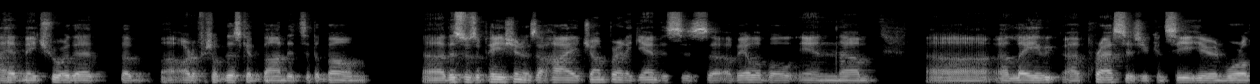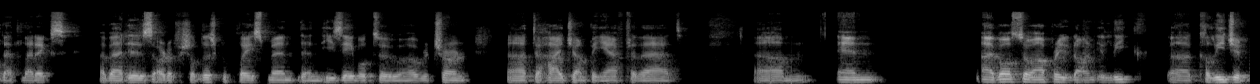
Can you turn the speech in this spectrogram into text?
i had made sure that the artificial disc had bonded to the bone uh, this was a patient who's a high jumper, and again, this is uh, available in um, uh, lay uh, press, as you can see here in World Athletics, about his artificial disc replacement, and he's able to uh, return to high jumping after that. Um, and I've also operated on elite collegiate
